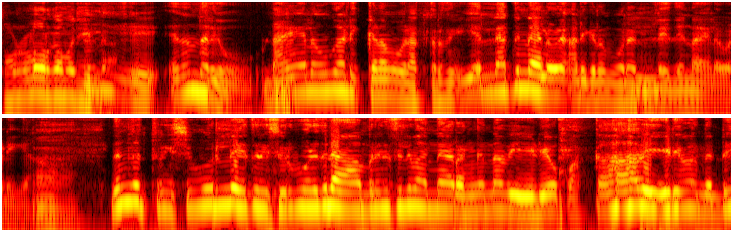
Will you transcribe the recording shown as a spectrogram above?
തൊള്ളോർക്കാൻ പറ്റില്ല ഏ, ഇതെന്തറിയോ ഡയലോഗ് അടിക്കണ പോലെ അത്ര ഈ എല്ലാത്തിനും ഡയലോഗ് അടിക്കണ പോലെ അല്ല ഇത് ഡയലോഗ് അടിക്കുക? ഇതെന്താ തൃശ്ശൂരിലെ തൃശ്ശൂർ പൂരത്തിന് ആംബുലൻസിൽ വന്ന് ഇറങ്ങുന്ന വീഡിയോ പക്കാ വീഡിയോ വന്നിട്ട്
